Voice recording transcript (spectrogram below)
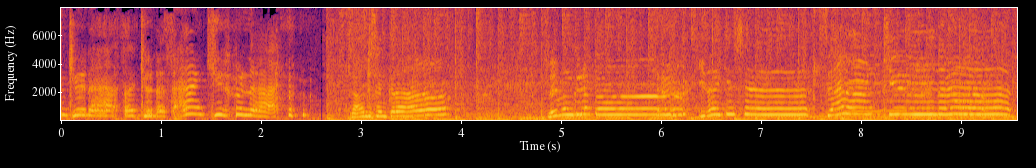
ンキューなサンキューなサンキューな沙織さんからレモングラタン。いただきました。サンキュー。ななな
